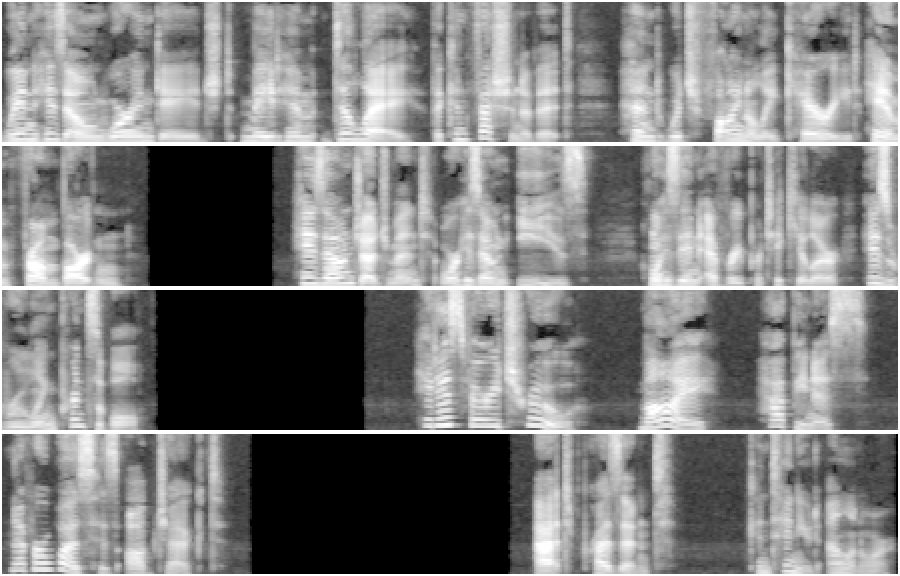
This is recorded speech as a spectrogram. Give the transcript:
when his own were engaged, made him delay the confession of it and which finally carried him from Barton. His own judgment, or his own ease, was in every particular his ruling principle. It is very true. My happiness never was his object. At present, continued Elinor,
